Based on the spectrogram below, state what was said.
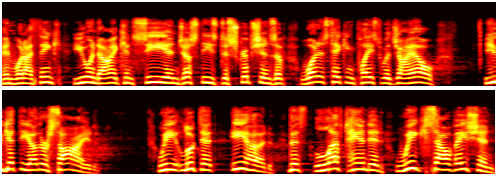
And what I think you and I can see in just these descriptions of what is taking place with Jael, you get the other side we looked at Ehud, this left handed, weak salvation.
